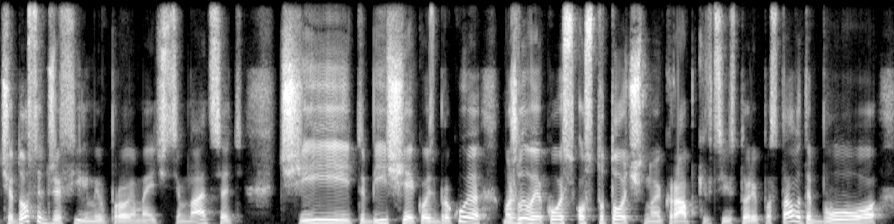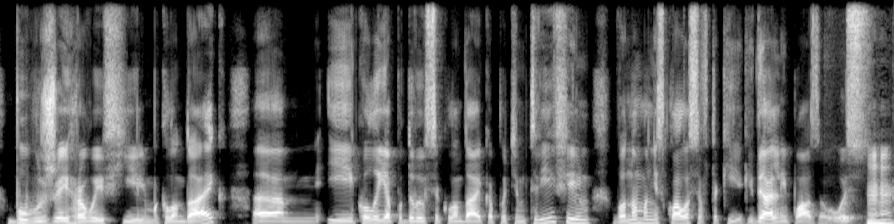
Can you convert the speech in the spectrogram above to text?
чи досить же фільмів про MH17, чи тобі ще якось бракує? Можливо, якогось остаточної крапки в цій історії поставити, бо був вже ігровий фільм Клондайк. Ем, і коли я подивився Клондайк, а потім твій фільм, воно мені склалося в такий як ідеальний пазл. Ось Угу.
